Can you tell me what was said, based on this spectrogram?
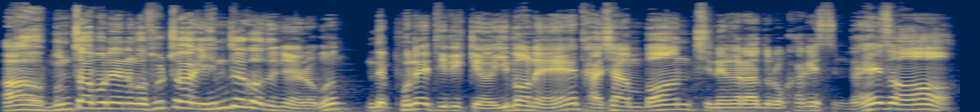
아 문자 보내는 거 솔직하게 힘들거든요, 여러분. 근데 보내드릴게요. 이번에 다시 한번 진행을 하도록 하겠습니다. 해서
